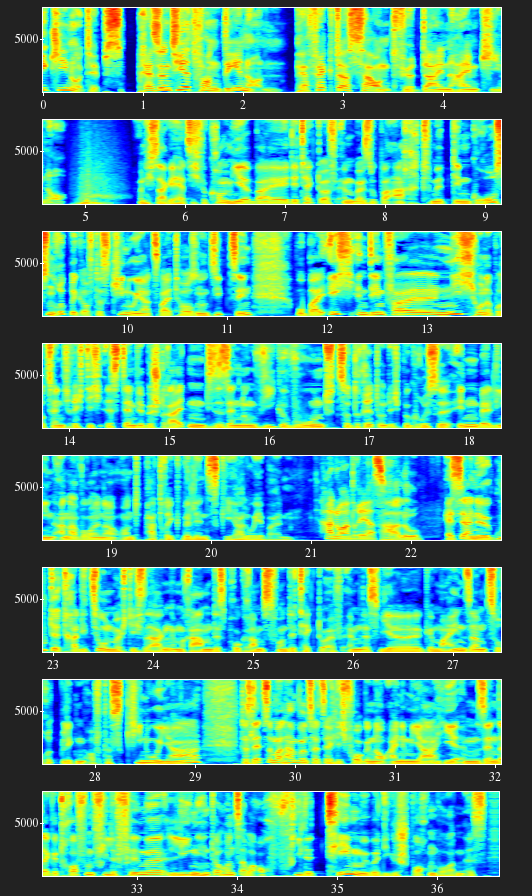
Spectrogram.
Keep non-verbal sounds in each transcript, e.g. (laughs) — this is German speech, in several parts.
Die Kinotipps. Präsentiert von Denon. Perfekter Sound für dein Heimkino. Und ich sage herzlich willkommen hier bei Detektor FM bei Super 8 mit dem großen Rückblick auf das Kinojahr 2017, wobei ich in dem Fall nicht hundertprozentig richtig ist, denn wir bestreiten diese Sendung wie gewohnt zu dritt und ich begrüße in Berlin Anna Wollner und Patrick Wilinski. Hallo ihr beiden. Hallo Andreas. Hallo. Es ist ja eine gute Tradition, möchte ich sagen, im Rahmen des Programms von Detektor FM, dass wir gemeinsam zurückblicken auf das Kinojahr. Das letzte Mal haben wir uns tatsächlich vor genau einem Jahr hier im Sender getroffen. Viele Filme liegen hinter uns, aber auch viele Themen, über die gesprochen worden ist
